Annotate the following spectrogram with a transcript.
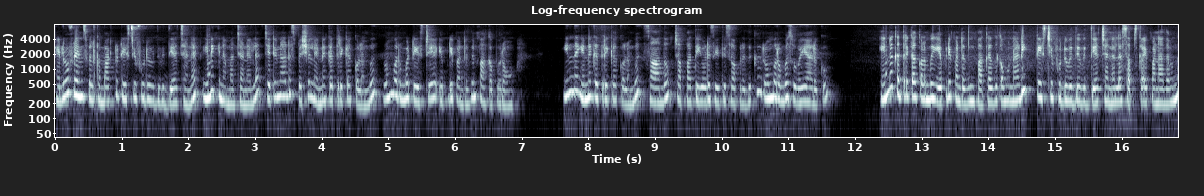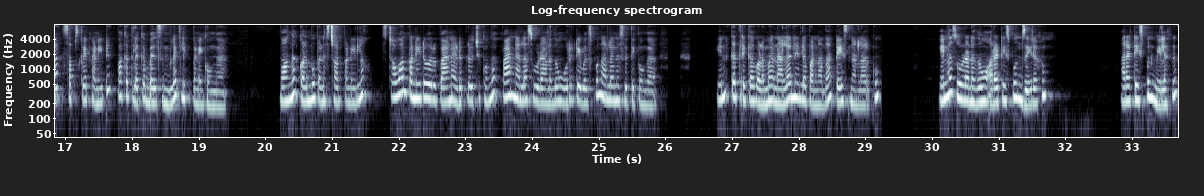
Hello friends welcome back to tasty food with Vidya channel இன்றைக்கி நம்ம சேனலில் Chettinad special எண்ணெய் கத்திரிக்காய் குழம்பு ரொம்ப ரொம்ப டேஸ்டியாக எப்படி பண்ணுறதுன்னு பார்க்க போகிறோம் இந்த எண்ணெய் கத்திரிக்காய் குழம்பு சாதம் சப்பாத்தியோடு சேர்த்து சாப்பிட்றதுக்கு ரொம்ப ரொம்ப சுவையாக இருக்கும். எண்ணெய் கத்திரிக்காய் குழம்பு எப்படி பண்ணுறதுன்னு பார்க்கறதுக்கு முன்னாடி டேஸ்டி ஃபுட் வித் வித்யா சேனலை சப்ஸ்கிரைப் பண்ணாதவங்க சப்ஸ்கிரைப் பண்ணிவிட்டு பக்கத்தில் இருக்க பெல் சிம்பிளை கிளிக் பண்ணிக்கோங்க. வாங்க குழம்பு பண்ண ஸ்டார்ட் பண்ணிடலாம். ஸ்டவ் ஆன் பண்ணிவிட்டு ஒரு பேன் அடுப்பில் வச்சுக்கோங்க. பேன் நல்லா சூடானதும் ஒரு டேபிள் ஸ்பூன் நல்லெண்ணெய் சேர்த்திக்கோங்க. எண்ணெய் கத்திரிக்காய் குழம்பு நல்லெண்ணெயில் பண்ணால் தான் டேஸ்ட் நல்லாயிருக்கும் எண்ணெய் சூடானதும் அரை டீஸ்பூன் ஜீரகம் அரை டீஸ்பூன் மிளகு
